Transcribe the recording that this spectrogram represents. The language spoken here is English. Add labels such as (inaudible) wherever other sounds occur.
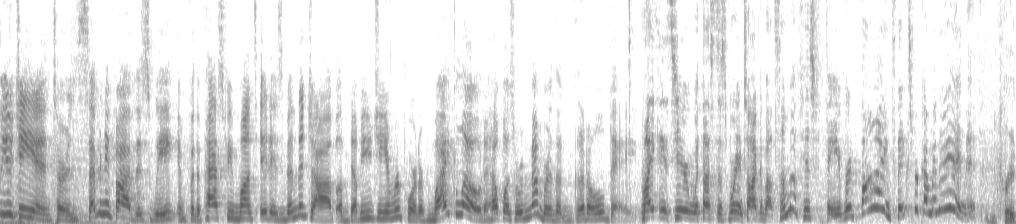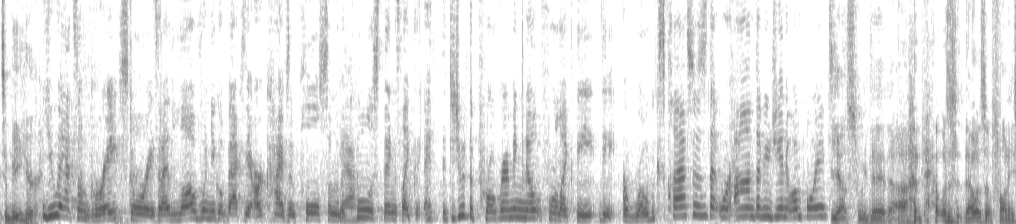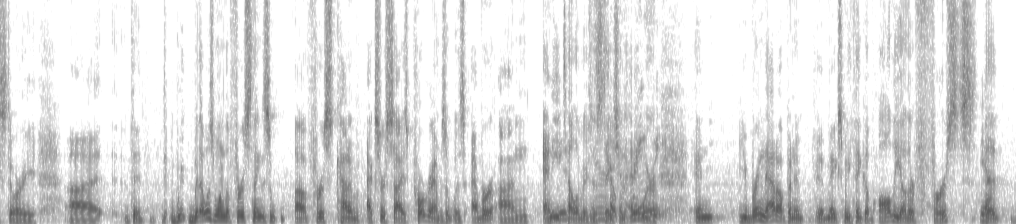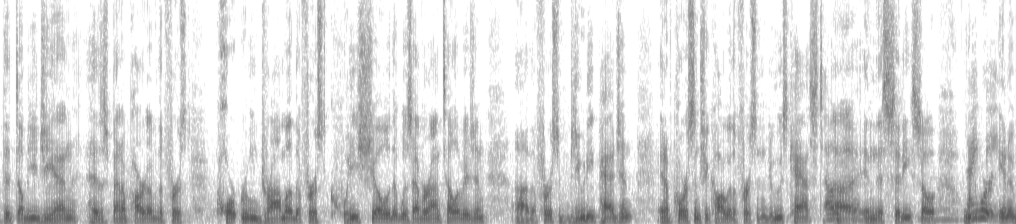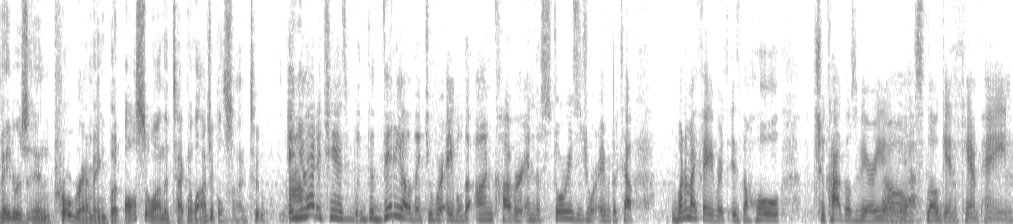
WGN turns 75 this week, and for the past few months, it has been the job of WGN reporter Mike Lowe to help us remember the good old days. Mike is here with us this morning to talk about some of his favorite finds. Thanks for coming in. Great to be here. You had some great stories, and I love when you go back to the archives and pull some of the Yeah. coolest things. Like, eh, did you have the programming note for like the the aerobics classes that were on WGN at one point? Yes, we did. Uh, (laughs) that was that was a funny story. Uh, that we, that was one of the first things, uh, first kind of exercise programs that was ever on any television Yeah. So station anywhere. And you bring that up, and it, it makes me think of all the other firsts Yeah. that that WGN has been a part of. The first courtroom drama, the first quiz show that was ever on television, uh, the first beauty pageant, and of course in Chicago, the first newscast Oh, uh, in this city. So we Night were Beat. innovators in programming, but also on the technological side too. And you had a chance, with the video that you were able to uncover and the stories that you were able to tell. One of my favorites is the whole Chicago's very Oh, own yeah. slogan campaign.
